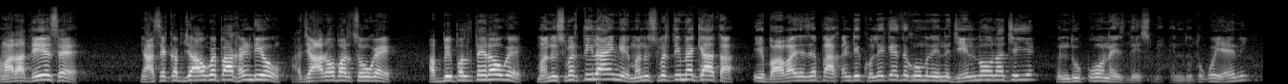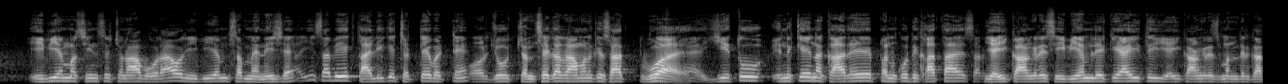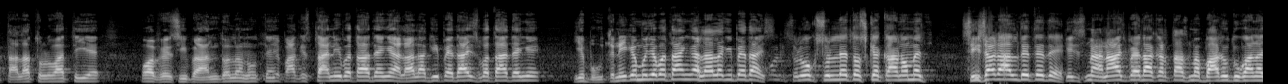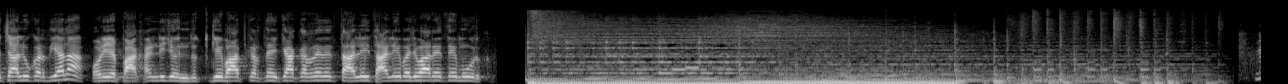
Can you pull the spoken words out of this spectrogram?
हमारा देश है। यहाँ से कब जाओगे पाखंडी हो हज़ारों वर्ष हो गए। अब भी पलते रहोगे। मनुस्मृति लाएँगे। मनुस्मृति में क्या था? ये बाबा जैसे पाखंडी खुले कैसे घूम रहे इन्हें जेल में होना चाहिए। हिंदू कौन है इस देश में? हिंदू तो कोई है नहीं। ईवीएम मशीन से चुनाव हो रहा है और ईवीएम सब मैनेज है। ये सब एक थाली के चट्टे बट्टे हैं। और जो चंद्रशेखर रावण के साथ हुआ है, ये तो इनके नकारेपन को दिखाता है। सर, यही कांग्रेस ईवीएम लेके आई थी। यही कांग्रेस मंदिर का ताला तोड़वाती है। और फिर इसी पर आंदोलन होते हैं। पाकिस्तानी बता देंगे, हलाला की पैदाइश बता देंगे। ये भूतनी के मुझे बताएँगे हलाला की पैदाइश। लोग सुन ले तो उसके कानों में शीशा डाल देते थे कि जिसमें अनाज पैदा करता, उसमें बारूद उगाना चालू कर दिया ना। और ये पाखंडी जो हिंदुत्व की बात करते हैं, क्या कर रहे थे? ताली थाली बजवा रहे थे मूर्ख।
